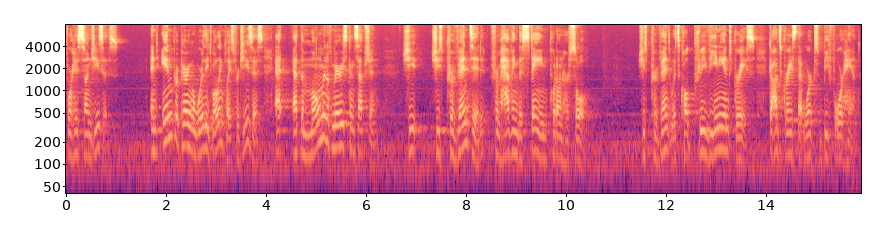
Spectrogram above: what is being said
for his son Jesus. And in preparing a worthy dwelling place for Jesus, at, at the moment of Mary's conception, she, she's prevented from having the stain put on her soul. She's prevent it's called prevenient grace, God's grace that works beforehand.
